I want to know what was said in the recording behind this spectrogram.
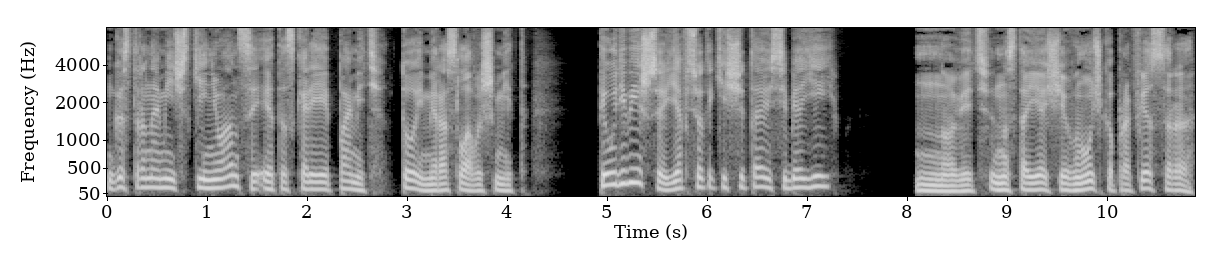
Гастрономические нюансы — это скорее память той Мирославы Шмидт. Ты удивишься, я все-таки считаю себя ей. Но ведь настоящая внучка профессора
